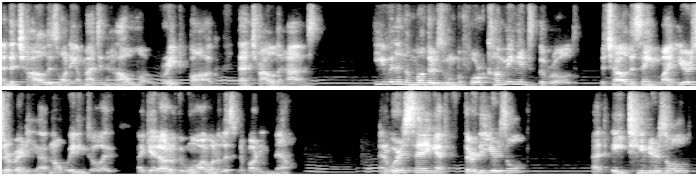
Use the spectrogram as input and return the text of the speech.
and the child is wanting. Imagine how great pog that child has. Even in the mother's womb, before coming into the world, the child is saying, My ears are ready. I'm not waiting till I, I get out of the womb. I want to listen to Barney now. And we're saying at 30 years old, at 18 years old,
